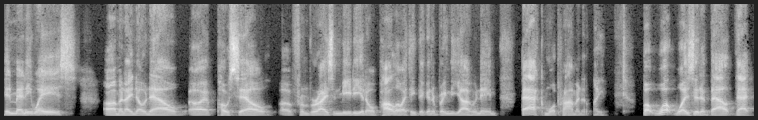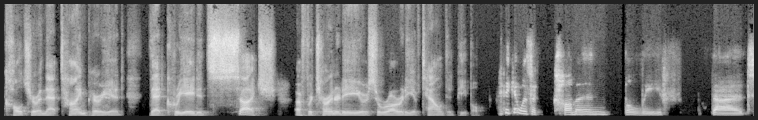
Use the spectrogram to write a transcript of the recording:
in many ways, um, and I know now, uh, post sale uh, from Verizon Media to Apollo, I think they're going to bring the Yahoo name back more prominently. But what was it about that culture and that time period that created such a fraternity or sorority of talented people? I think it was a common belief that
